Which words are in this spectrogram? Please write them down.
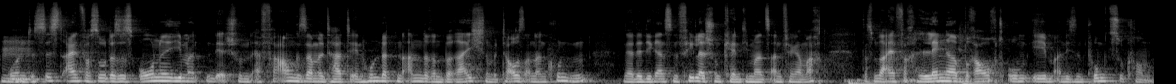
Und es ist einfach so, dass es ohne jemanden, der schon Erfahrung gesammelt hat in hunderten anderen Bereichen und mit tausend anderen Kunden, ja, der die ganzen Fehler schon kennt, die man als Anfänger macht, dass man da einfach länger braucht, um eben an diesen Punkt zu kommen.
